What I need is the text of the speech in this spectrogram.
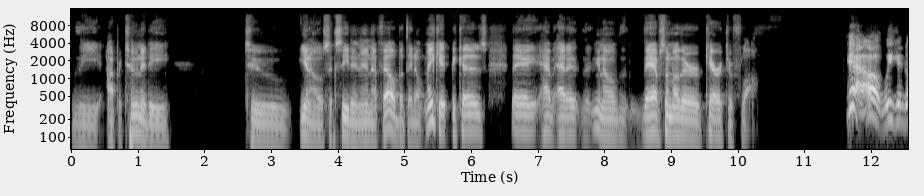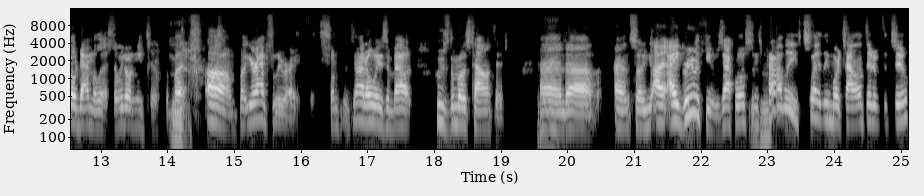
the opportunity to you know succeed in NFL, but they don't make it because they have added you know they have some other character flaw. Yeah. Oh, we can go down the list, and we don't need to. But um, but you're absolutely right. It's, some, it's not always about who's the most talented, Right. and uh, and so I, I agree with you. Zach Wilson's Mhm. probably slightly more talented of the two,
